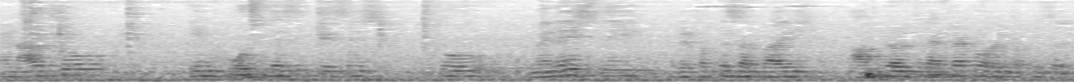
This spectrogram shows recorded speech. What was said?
and also in post-LASIK cases to manage the refractive surprise after cataract or refractive surgery.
